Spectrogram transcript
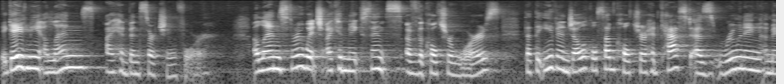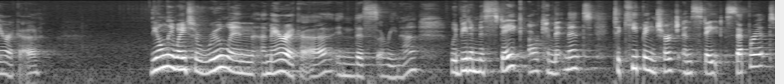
it gave me a lens I had been searching for, a lens through which I could make sense of the culture wars that the evangelical subculture had cast as ruining America. The only way to ruin America in this arena would be to mistake our commitment to keeping church and state separate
